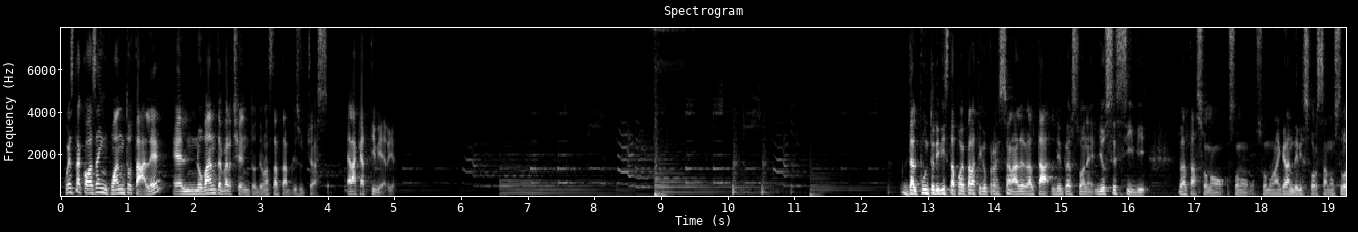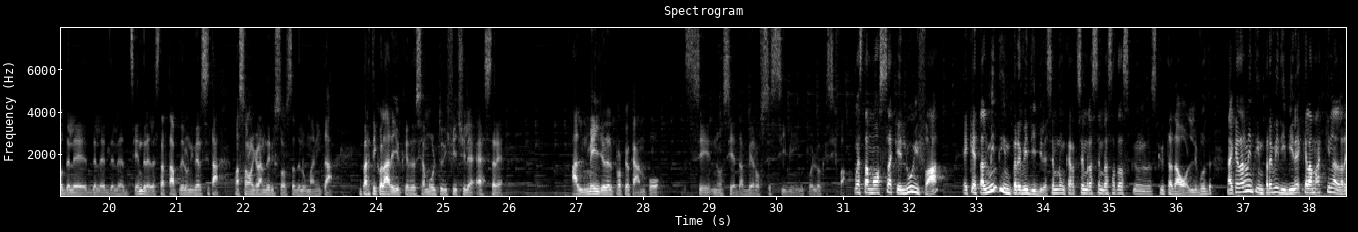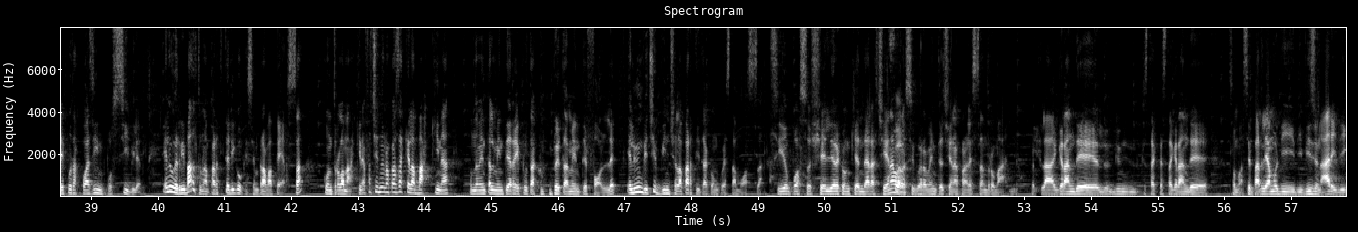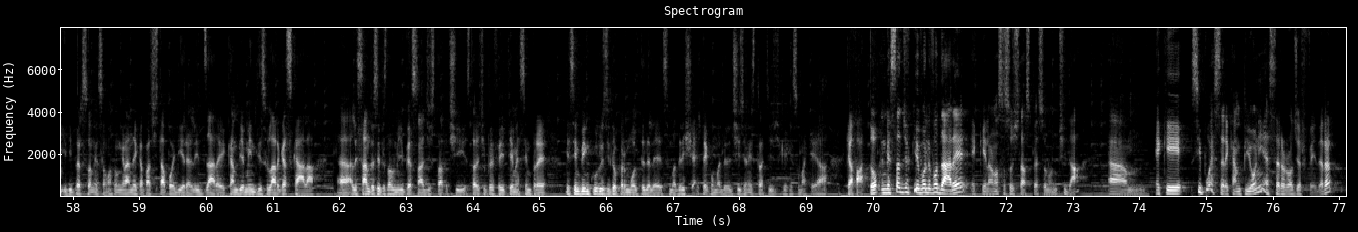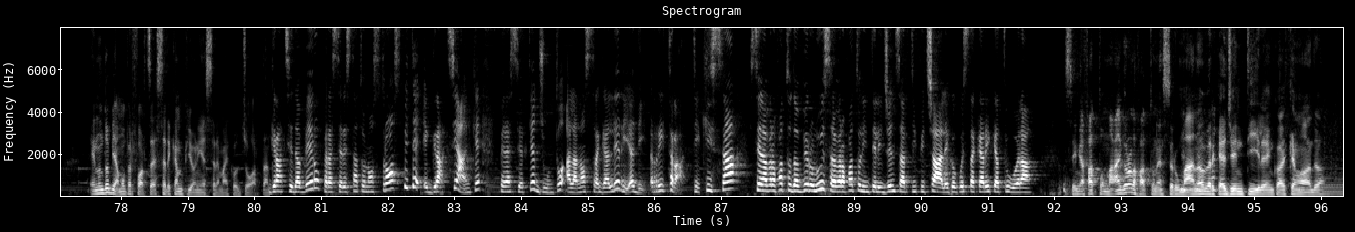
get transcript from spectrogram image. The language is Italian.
Questa cosa in quanto tale è il 90% di una startup di successo, è la cattiveria. Dal punto di vista poi pratico professionale, in realtà le persone, gli ossessivi, in realtà sono, sono, sono una grande risorsa non solo delle, delle, delle aziende, delle start-up, delle università, ma sono una grande risorsa dell'umanità. In particolare io credo sia molto difficile essere al meglio del proprio campo se non si è davvero ossessivi in quello che si fa. Questa mossa che lui fa e che è talmente imprevedibile, sembra, un, sembra, sembra stata scritta da Hollywood, ma che è talmente imprevedibile che la macchina la reputa quasi impossibile. E lui ribalta una partita di Go che sembrava persa contro la macchina, facendo una cosa che la macchina fondamentalmente reputa completamente folle, e lui invece vince la partita con questa mossa. Se io posso scegliere con chi andare a cena, sì. vado sicuramente a cena con Alessandro Magno. La grande, questa, questa grande insomma, se parliamo di, di visionari, di, di persone insomma, con grande capacità poi di realizzare cambiamenti su larga scala, eh, Alessandro è sempre stato uno dei miei personaggi storici, storici preferiti e mi è sempre, mi è sempre incuriosito per molte delle, insomma, delle scelte, come delle decisioni strategiche insomma, che, ha, che, ha, fatto. Il messaggio che volevo dare, e che la nostra società spesso non ci dà, um, è che si può essere campioni e essere Roger Federer, e non dobbiamo per forza essere campioni e essere Michael Jordan. Grazie davvero per essere stato nostro ospite e grazie anche per esserti aggiunto alla nostra galleria di ritratti. Chissà se l'avrà fatto davvero lui, se l'avrà fatto l'intelligenza artificiale con questa caricatura. Se mi ha fatto magro l'ha fatto un essere umano perché è gentile in qualche modo.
